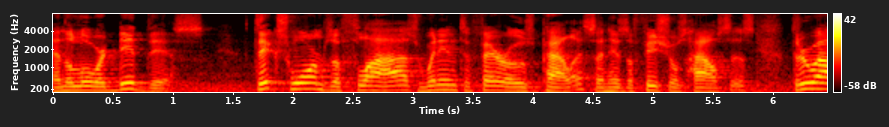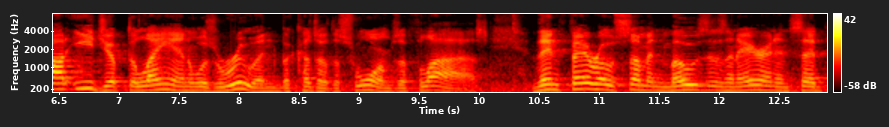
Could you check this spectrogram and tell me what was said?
And the Lord did this. Thick swarms of flies went into Pharaoh's palace and his officials' houses. Throughout Egypt, the land was ruined because of the swarms of flies. Then Pharaoh summoned Moses and Aaron and said,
